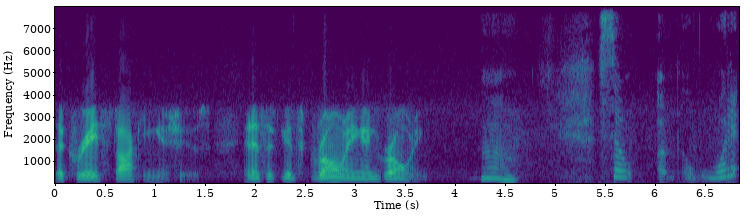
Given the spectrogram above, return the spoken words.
that create stalking issues, and it's it's growing and growing. Hmm. So, uh, what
